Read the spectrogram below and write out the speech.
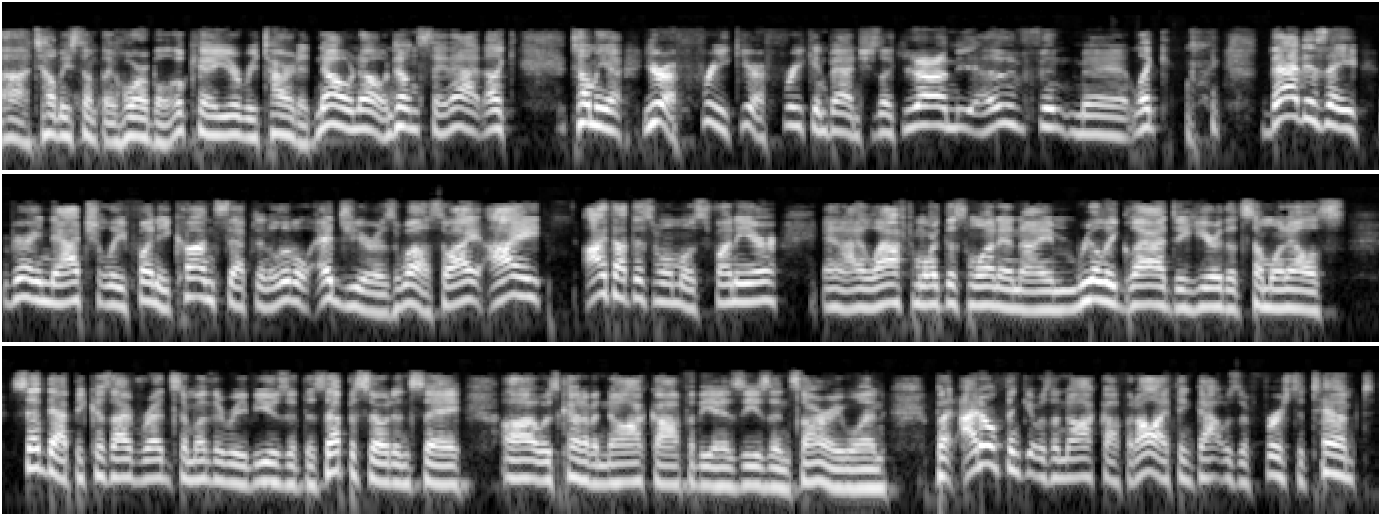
uh, tell me something horrible. Okay, you're retarded. No, no, don't say that. Like, tell me uh, you're a freak. You're a freaking bad. And she's like, yeah, I'm the elephant man. Like, that is a very naturally funny concept and a little edgier as well. So I, I, I thought this one was funnier, and I laughed more at this one. And I'm really glad to hear that someone else said that because I've read some other reviews of this episode and say, oh, it was kind of a knockoff of the Aziz Ansari one. But I don't think it was a knockoff at all. I think that was a first attempt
